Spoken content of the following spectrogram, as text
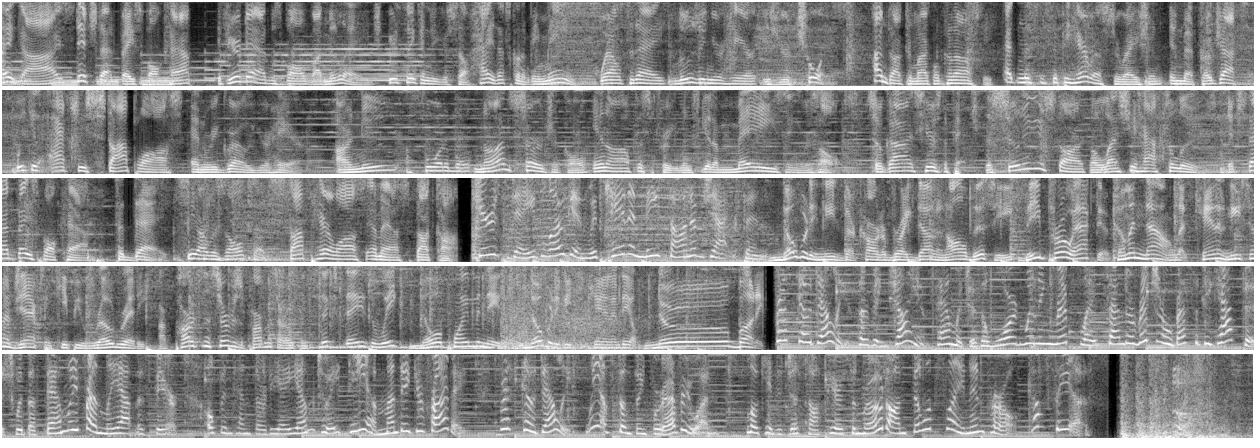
Hey guys, ditch that baseball cap. If your dad was bald by middle age, you're thinking to yourself, hey, that's going to be me. Well, today, losing your hair is your choice. I'm Dr. Michael Konoski at Mississippi Hair Restoration in Metro Jackson. We can actually stop loss and regrow your hair. Our new, affordable, non-surgical, in-office treatments get amazing results. So guys, here's the pitch. The sooner you start, the less you have to lose. Ditch that baseball cap today. See our results at stophairlossms.com. Here's Dave Logan with Cannon Nissan of Jackson. Nobody needs their car to break down in all this heat. Be proactive. Come in now and let Cannon Nissan of Jackson keep you road ready. Our parts and service departments are open six days a week, no appointment needed. Nobody beats a Cannon deal. Nobody. Frisco Deli serving giant sandwiches, award winning rib plates, and original recipe catfish with a family friendly atmosphere. Open 10:30 a.m. to 8 p.m. Monday through Friday. Frisco Deli, we have something for everyone. Located just off Pearson Road on Phillips Lane in Pearl. Come see us.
